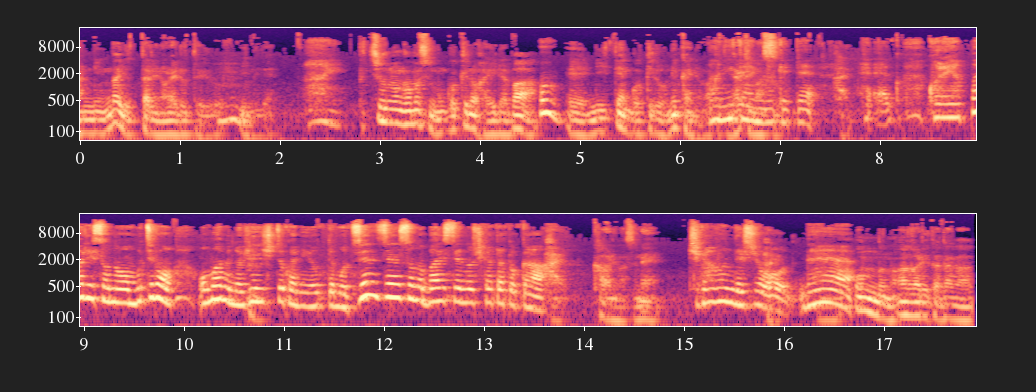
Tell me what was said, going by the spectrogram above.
3人がゆったり乗れるという意味で、はい。注文がもしも5キロ入れば、うん。えー2.5キロを2回にあ2分けて焼きます向けてはい。ここれやっぱりそのもちろんお豆の品種とかによっても全然その焙煎の仕方とかはい、変わりますね。違うんでしょうね、温度の上がり方が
